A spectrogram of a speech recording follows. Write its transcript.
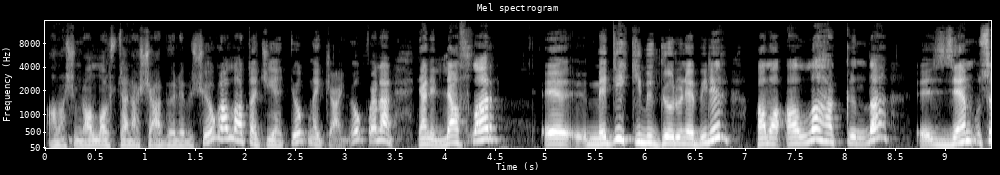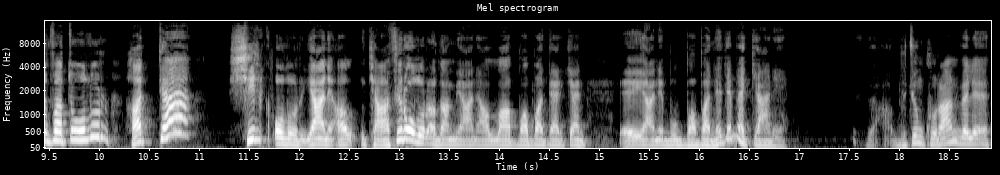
Ama şimdi Allah üstten aşağı böyle bir şey yok. Allah'ta cihet yok, mekan yok falan. Yani laflar e, medih gibi görünebilir ama Allah hakkında e, zem sıfatı olur. Hatta şirk olur. Yani al, kafir olur adam yani Allah baba derken e, yani bu baba ne demek yani? Bütün Kur'an böyle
